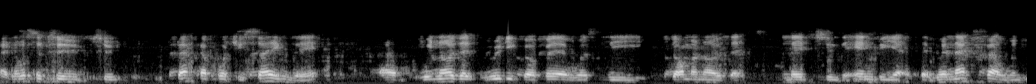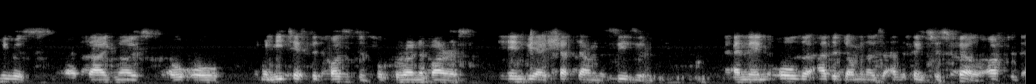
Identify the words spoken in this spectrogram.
and also to to back up what you're saying there, uh, we know that Rudy Gobert was the domino that led to the NBA. That when that fell, when he was uh, diagnosed or, or when he tested positive for coronavirus, the NBA shut down the season, and then all the other dominoes, other things just fell after that.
